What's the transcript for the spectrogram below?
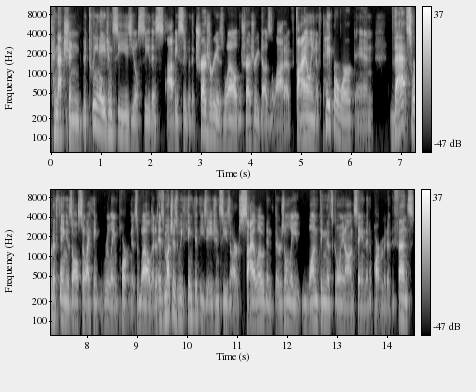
connection between agencies. You'll see this obviously with the Treasury as well. The Treasury does a lot of filing of paperwork and that sort of thing is also i think really important as well that as much as we think that these agencies are siloed and there's only one thing that's going on say in the department of defense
